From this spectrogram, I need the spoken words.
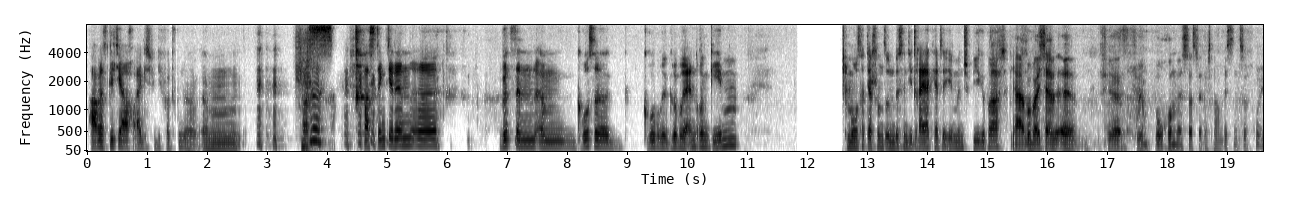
Aber das gilt ja auch eigentlich für die Fortuna. Ähm, was, was denkt ihr denn, äh, wird es denn ähm, große, gröbere, gröbere Änderungen geben? Moos hat ja schon so ein bisschen die Dreierkette eben ins Spiel gebracht. Ja, wobei ich ja äh, für, für Bochum ist das vielleicht noch ein bisschen zu früh.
